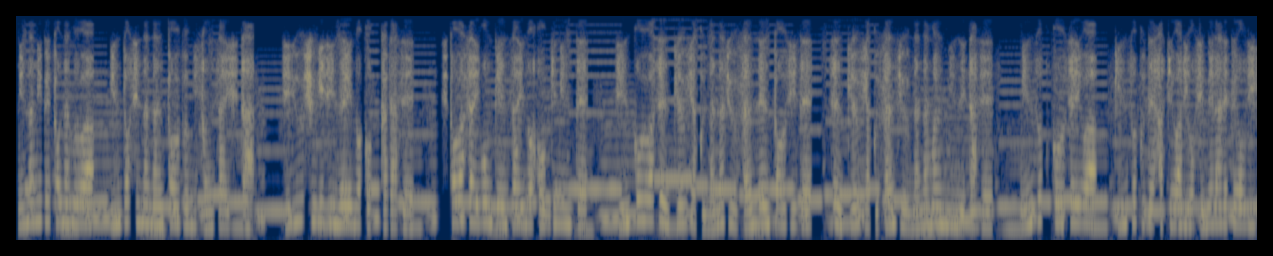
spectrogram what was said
南ベトナムは、インドシナ南東部に存在した、自由主義陣営の国家だぜ。首都はサイゴン現在のホーチミンで、人口は1973年当時で、1937万人いたぜ。民族構成は、金属で8割を占められており、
